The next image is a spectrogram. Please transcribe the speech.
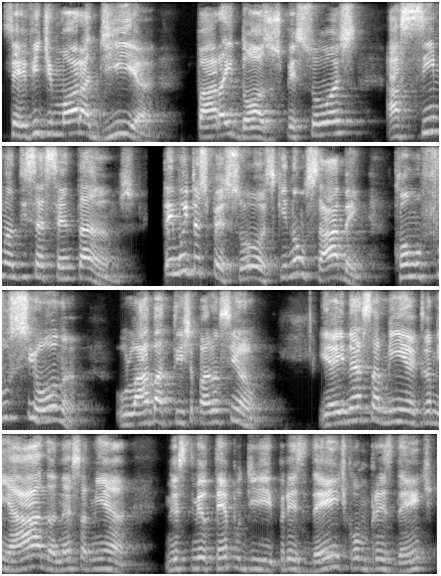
servir de moradia para idosos, pessoas acima de 60 anos. Tem muitas pessoas que não sabem como funciona o Lar Batista para Ancião. E aí, nessa minha caminhada, nessa minha, nesse meu tempo de presidente, como presidente,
